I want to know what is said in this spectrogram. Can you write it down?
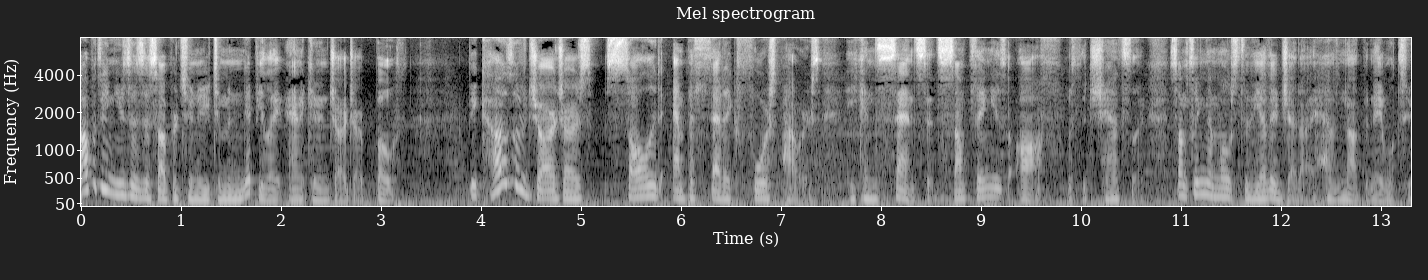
Palpatine uses this opportunity to manipulate Anakin and Jar Jar both. Because of Jar Jar's solid empathetic force powers, he can sense that something is off with the Chancellor, something that most of the other Jedi have not been able to.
